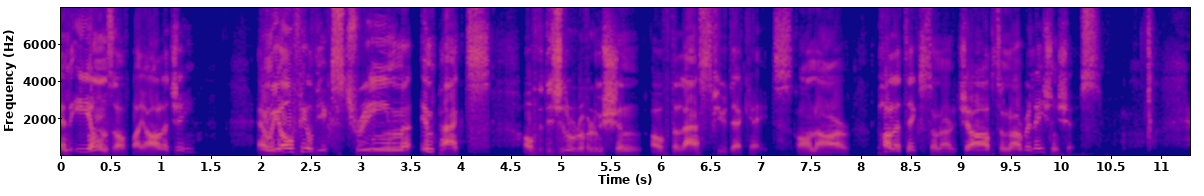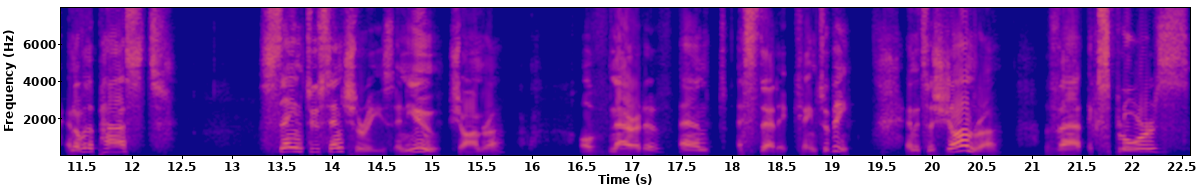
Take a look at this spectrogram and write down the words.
and eons of biology, and we all feel the extreme impacts of the digital revolution of the last few decades on our politics, on our jobs, on our relationships. And over the past same two centuries, a new genre of narrative and aesthetic came to be. And it's a genre that explores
